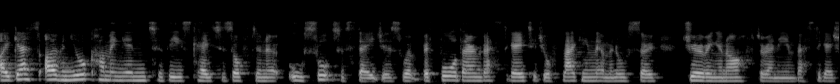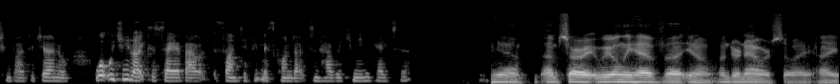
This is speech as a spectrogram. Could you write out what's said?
I guess, Ivan, you're coming into these cases often at all sorts of stages, where before they're investigated, you're flagging them, and also during and after any investigation by the journal. What would you like to say about scientific misconduct and how we communicate it? Yeah, I'm sorry, we only have, uh, you know, under an hour, so I, I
